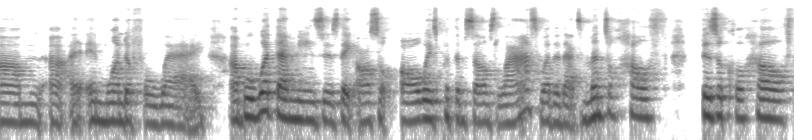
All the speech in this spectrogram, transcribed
um, uh, and wonderful way. Uh, but what that means is they also always put themselves last, whether that's mental health, physical health,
